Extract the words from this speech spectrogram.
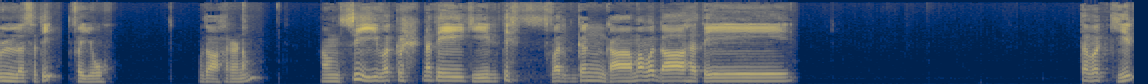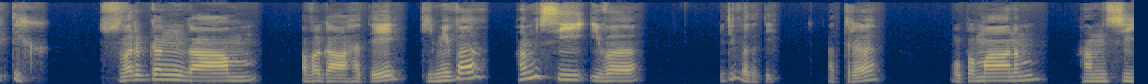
उल्लसति द्वयोः उदाहरणं हंसीव कृष्णते कीर्तिः स्वर्गङ्गामवगाहते तव कीर्तिः स्वर्गङ्गाम् अवगाहते किमिव हंसी इव इति वदति अत्र उपमानं हंसी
